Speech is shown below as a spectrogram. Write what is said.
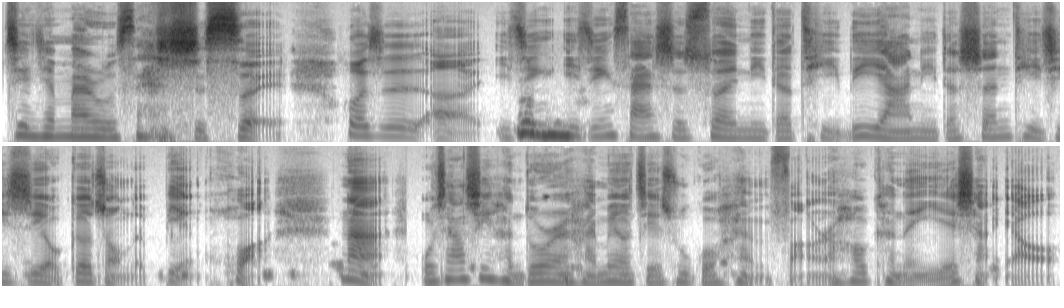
渐渐迈入三十岁，或是呃已经已经三十岁，你的体力啊，你的身体其实有各种的变化。那我相信很多人还没有接触过汉方，然后可能也想要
